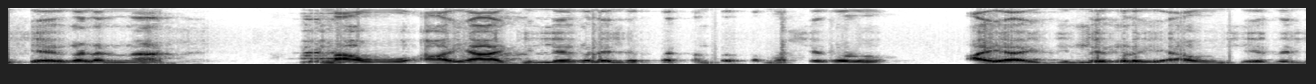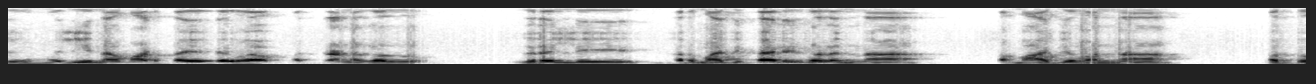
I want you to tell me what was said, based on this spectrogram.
ವಿಷಯಗಳನ್ನ ನಾವು ಆಯಾ ಜಿಲ್ಲೆಗಳಲ್ಲಿರ್ತಕ್ಕಂಥ ಸಮಸ್ಯೆಗಳು ಆಯಾ ಜಿಲ್ಲೆಗಳು ಯಾವ ವಿಷಯದಲ್ಲಿ ಮಲೀನ ಮಾಡ್ತಾ ಇದ್ದೇವೆ, ಪಟ್ಟಣಗಳು, ಇದರಲ್ಲಿ ಧರ್ಮಾಧಿಕಾರಿಗಳನ್ನ, ಸಮಾಜವನ್ನ ಮತ್ತು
